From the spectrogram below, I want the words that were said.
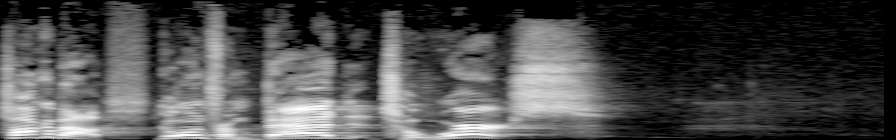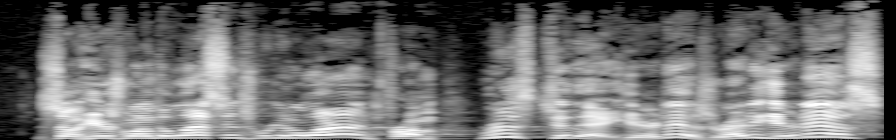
Talk about going from bad to worse. So here's one of the lessons we're going to learn from Ruth today. Here it is. Ready? Here it is.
